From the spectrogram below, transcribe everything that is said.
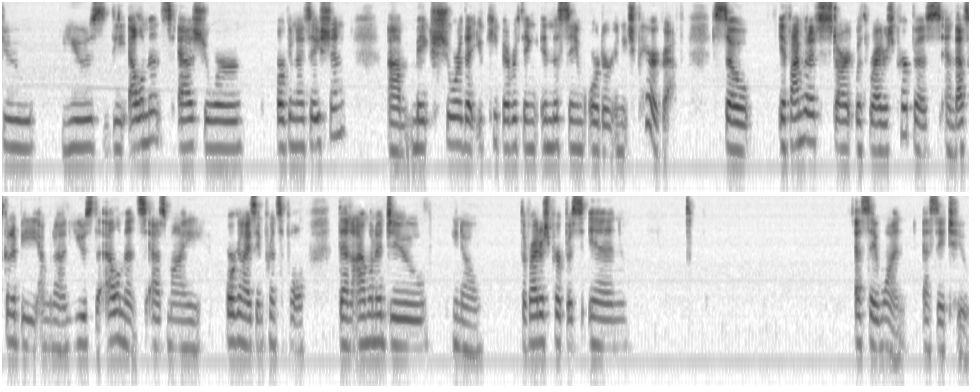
to use the elements as your organization, um, make sure that you keep everything in the same order in each paragraph. So if I'm going to start with writer's purpose, and that's going to be, I'm going to use the elements as my organizing principle, then I want to do, you know, the writer's purpose in essay one, essay two,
